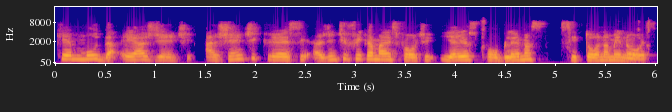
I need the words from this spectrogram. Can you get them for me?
que muda é a gente. A gente cresce, a gente fica mais forte e aí os problemas se tornam menores.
